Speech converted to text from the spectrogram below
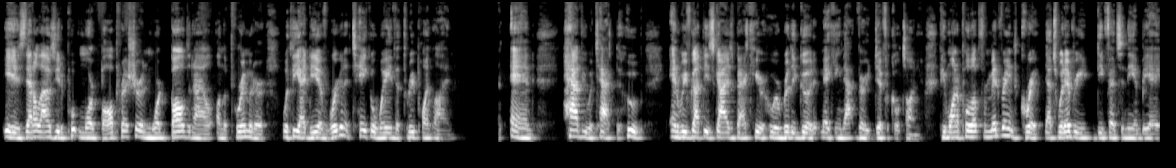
is that allows you to put more ball pressure and more ball denial on the perimeter with the idea of we're going to take away the three point line and have you attack the hoop. And we've got these guys back here who are really good at making that very difficult on you. If you want to pull up from mid range, great. That's what every defense in the NBA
